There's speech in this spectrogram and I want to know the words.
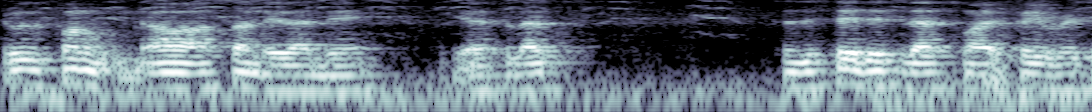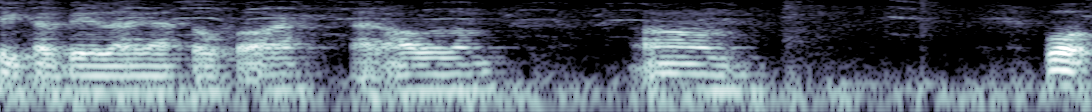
It was a fun uh, Sunday that day. Yeah, so that's since this day this that's my favorite TikTok video that I got so far out all of them. Um, well,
